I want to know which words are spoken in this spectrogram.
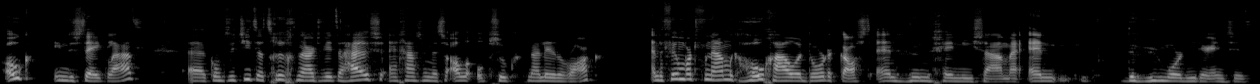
ook in de steek laat, komt Wichita terug naar het Witte Huis en gaan ze met z'n allen op zoek naar Little Rock. En de film wordt voornamelijk hoog gehouden door de cast en hun chemie samen en de humor die erin zit.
